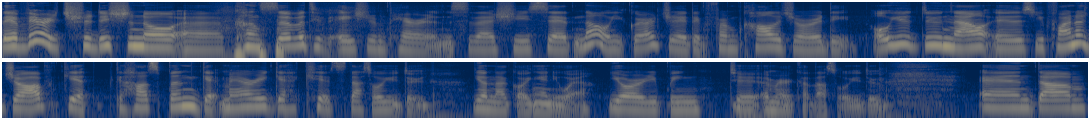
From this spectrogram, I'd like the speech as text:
They're very traditional, uh, conservative Asian parents. That she said, "No, you graduated from college already. All you do now is you find a job, get a husband, get married, get kids. That's all you do. You're not going anywhere. You already been to America. That's all you do." And um,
